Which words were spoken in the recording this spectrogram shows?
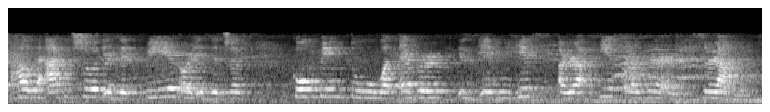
how the attitude, is it real or is it just coping to whatever is in his, his or her surroundings.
